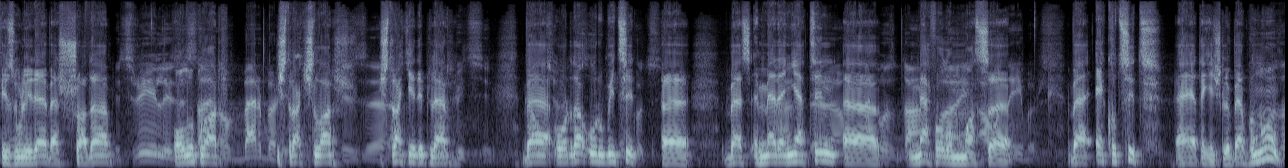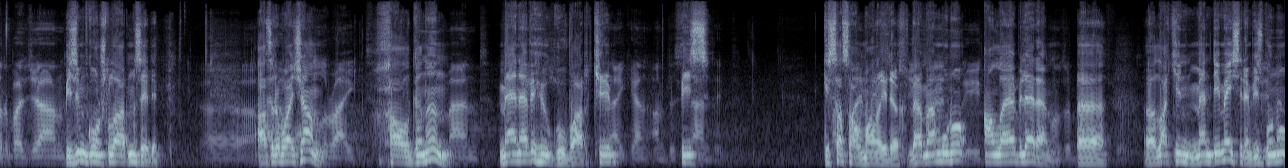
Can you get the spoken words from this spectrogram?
Füzulidə və Şuşada olublar. İştirakçılar iştirak ediblər və orada urbitsit, ə, bəs mədəniyyətin ə, məhv olunması və ekotsit həyata keçirilib və bunu bizim qonşularımız edib. Azərbaycan xalqının mənəvi hüququ var ki, biz qisas almalıydıq və mən bunu anlaya bilərəm. Lakin mən demək istəyirəm, biz bunu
